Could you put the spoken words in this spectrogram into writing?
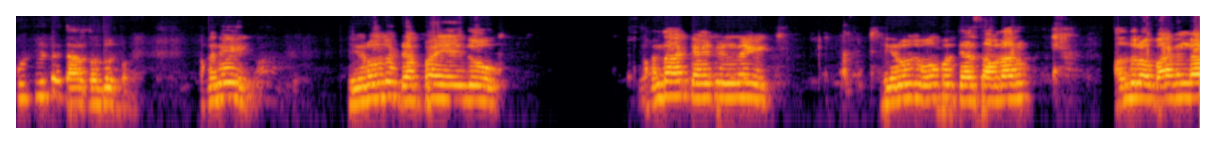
కూర్చుంటే చాలా సంతోషం అని ఈరోజు డెబ్బై ఐదు అన్నా క్యాంటీన్ని ఈరోజు ఓపెన్ చేస్తా ఉన్నాను అందులో భాగంగా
